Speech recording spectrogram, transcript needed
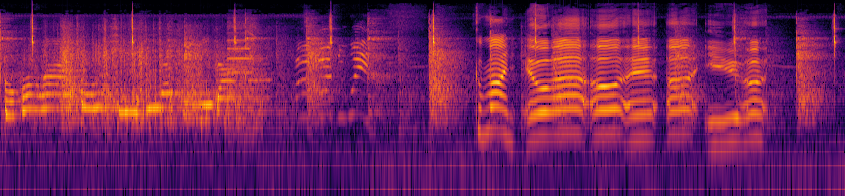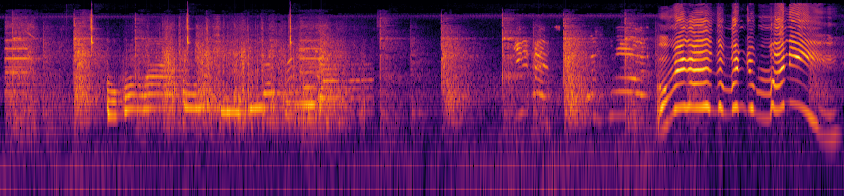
I'm about to win. Come on. Oh, uh, oh, uh, uh, yeah. Yes, I won. Oh my god, that's a bunch of money.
